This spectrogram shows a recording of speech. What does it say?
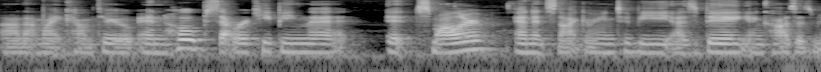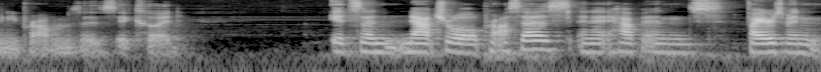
uh, that might come through in hopes that we're keeping the it smaller and it's not going to be as big and cause as many problems as it could. It's a natural process and it happens. Fire's been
